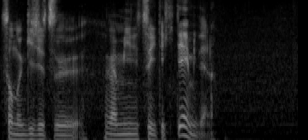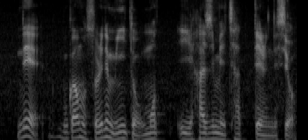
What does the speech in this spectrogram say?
その技術が身についてきてみたいな。で僕はもうそれでもいいと思い始めちゃってるんですよ。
